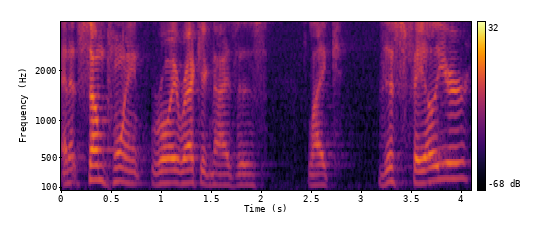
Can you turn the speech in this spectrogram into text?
And at some point, Roy recognizes, like, this failure,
